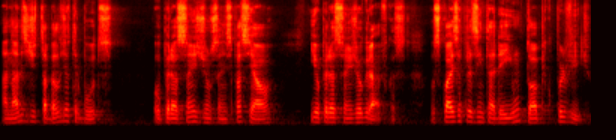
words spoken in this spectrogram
análise de tabela de atributos, operações de junção espacial e operações geográficas, os quais apresentarei um tópico por vídeo.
